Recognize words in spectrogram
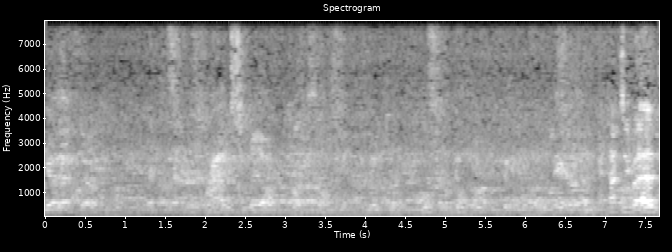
Yeah, that, uh, that smell. Not too bad.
